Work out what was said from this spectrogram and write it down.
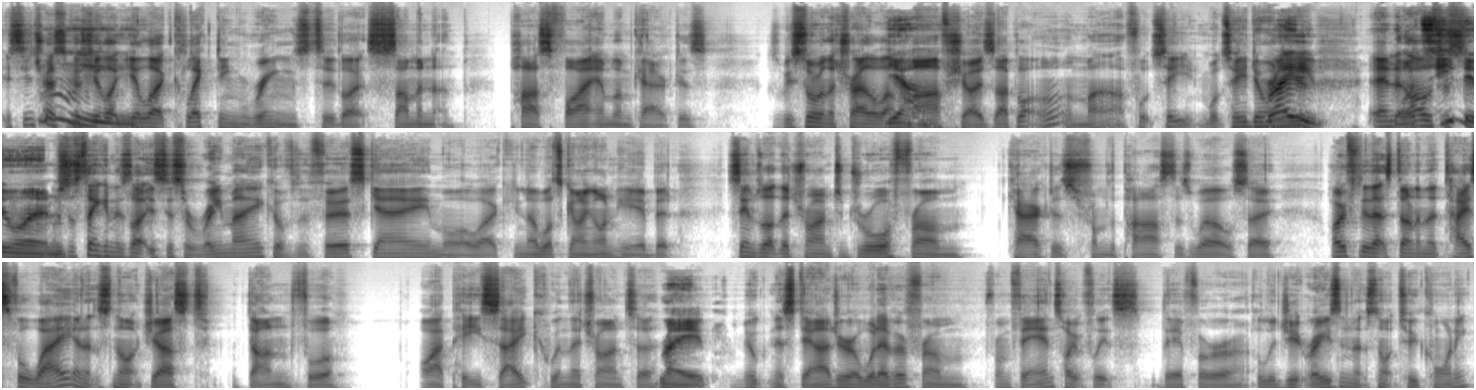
it's interesting because you're like Hmm. you're like collecting rings to like summon past Fire Emblem characters. Because we saw in the trailer like Yeah. Marth shows up, like oh Marth, what's he what's he doing? Right. here?" And I was he just, I was just thinking, is like is this a remake of the first game or like you know what's going on here? But seems like they're trying to draw from characters from the past as well. So hopefully that's done in a tasteful way and it's not just done for IP sake when they're trying to Right. milk nostalgia or whatever from from fans. Hopefully it's there for a legit reason. It's not too corny.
